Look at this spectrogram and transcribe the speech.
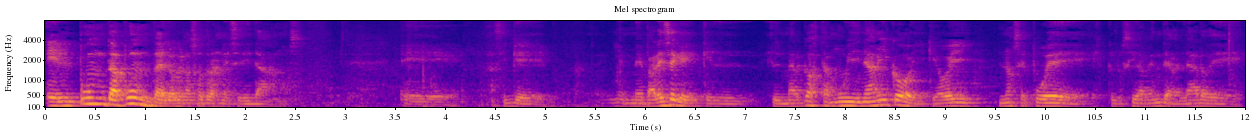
el punta a punta de lo que nosotros necesitábamos. Eh, así que me parece que, el, mercado está muy dinámico y que hoy no se puede exclusivamente hablar de,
